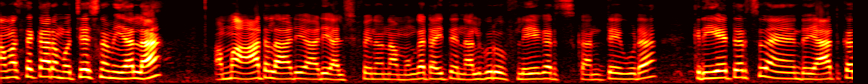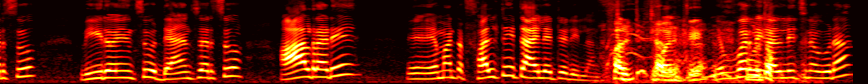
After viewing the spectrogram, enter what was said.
నమస్తేకారం వచ్చేసినాం ఇవాళ అమ్మ ఆటలు ఆడి ఆడి అలసిపోయినాం నా ముంగట అయితే నలుగురు ఫ్లేగర్స్ కంటే కూడా creators and actors heroines dancers already ఏమంటారు ఫల్టీ టాయిలెటెడ్ ఇల్లంతా ఎవరిని కదిలించినా కూడా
